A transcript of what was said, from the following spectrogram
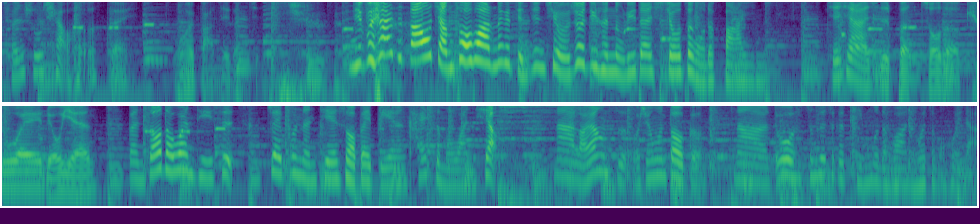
纯属巧合。对。我会把这段剪进去。你不要一直把我讲错话的那个剪进去，我就已经很努力在修正我的发音。接下来是本周的 Q&A 留言。本周的问题是最不能接受被别人开什么玩笑？那老样子，我先问豆哥。那如果是针对这个题目的话，你会怎么回答？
